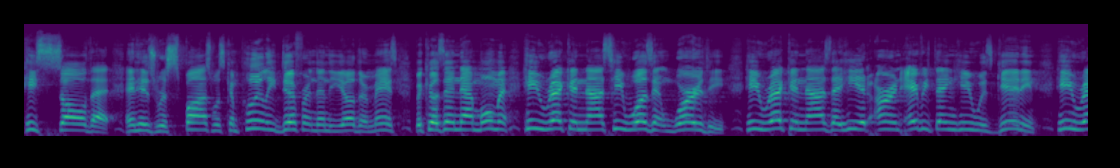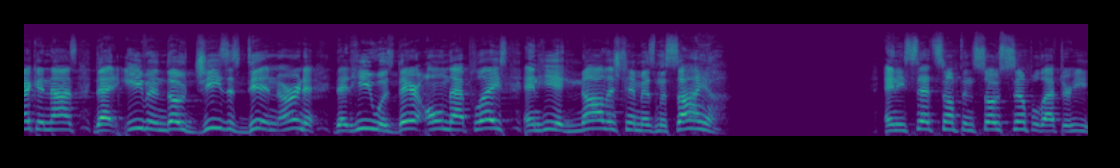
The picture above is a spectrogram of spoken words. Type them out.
He saw that, and his response was completely different than the other man's because in that moment he recognized he wasn't worthy. He recognized that he had earned everything he was getting. He recognized that even though Jesus didn't earn it, that he was there on that place and he acknowledged him as Messiah. And he said something so simple after he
